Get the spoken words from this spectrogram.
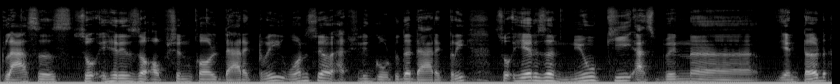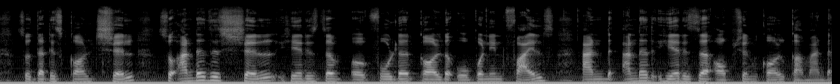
classes. So here is the option called directory. Once you have actually go to the directory so here is a new key has been uh, entered. So that is called shell. So under this shell here is the uh, folder called open in files and under here is the option called command.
